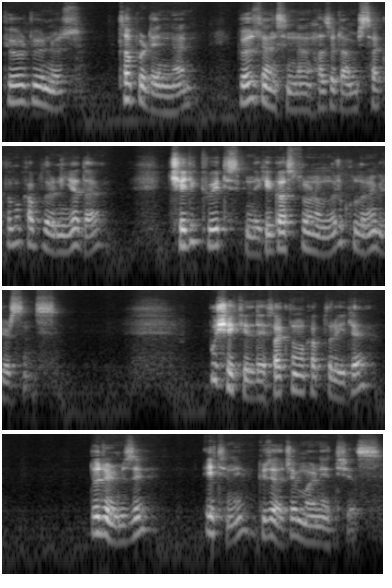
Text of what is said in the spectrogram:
gördüğünüz tapır denilen göz lensinden hazırlanmış saklama kaplarını ya da çelik küvet ismindeki gastronomları kullanabilirsiniz. Bu şekilde saklama kapları ile dönerimizi etini güzelce marine edeceğiz.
